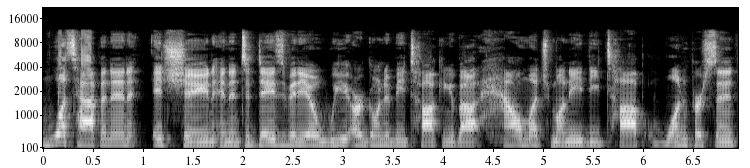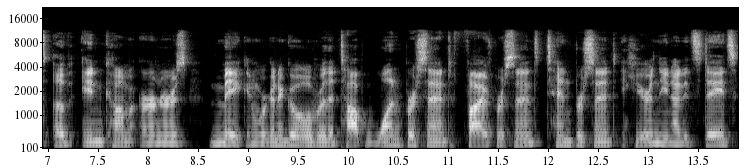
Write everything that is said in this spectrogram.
What's happening? It's Shane, and in today's video, we are going to be talking about how much money the top 1% of income earners make. And we're gonna go over the top 1%, 5%, 10% here in the United States.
